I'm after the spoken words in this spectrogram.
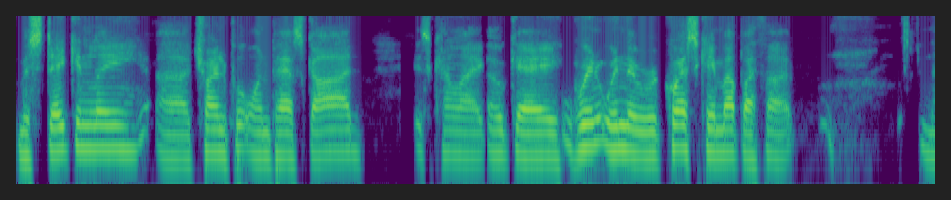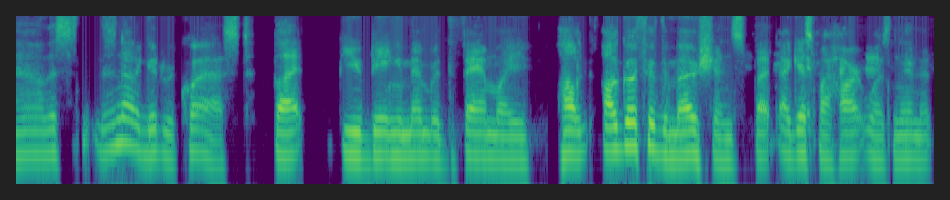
mistakenly, uh, trying to put one past God? It's kind of like, okay, when, when the request came up, I thought, no, this, this is not a good request. But you being a member of the family, I'll, I'll go through the motions, but I guess my heart wasn't in it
